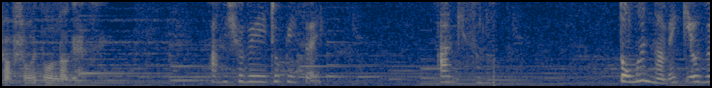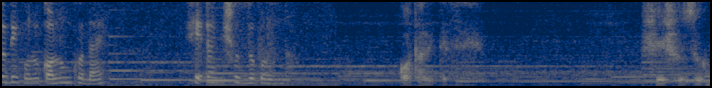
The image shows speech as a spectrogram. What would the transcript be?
সবসময় তোমার লগে আছি। আমি শুধু এইটুকুই চাই। আর কিছু না। তোমার নামে কেউ যদি কোনো কলঙ্ক দেয় সেটা আমি সহ্য করব না। কথা দিতেছে। সে সুযোগ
